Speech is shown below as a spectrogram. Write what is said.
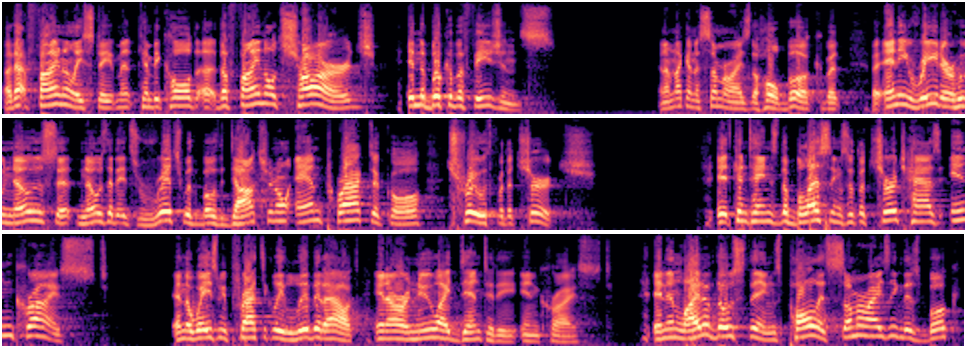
Uh, that finally statement can be called uh, the final charge in the book of Ephesians. And I'm not going to summarize the whole book, but uh, any reader who knows it knows that it's rich with both doctrinal and practical truth for the church. It contains the blessings that the church has in Christ and the ways we practically live it out in our new identity in Christ. And in light of those things, Paul is summarizing this book,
